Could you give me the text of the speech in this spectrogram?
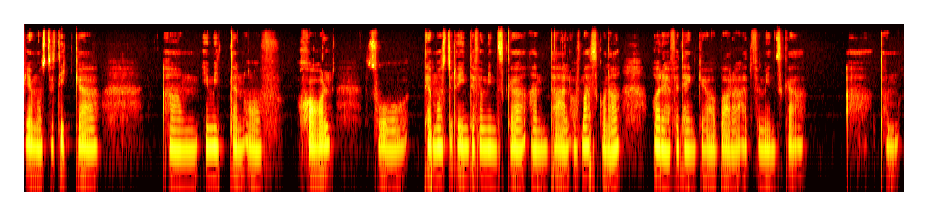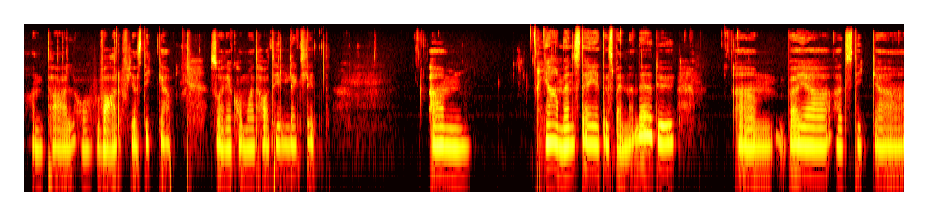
jag måste sticka um, i mitten av sjal så där måste du inte förminska antal av maskorna och därför tänker jag bara att förminska uh, de antal av varv jag stickar så att jag kommer att ha tillräckligt. Um, ja, mönster är jättespännande. Du um, börjar att sticka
